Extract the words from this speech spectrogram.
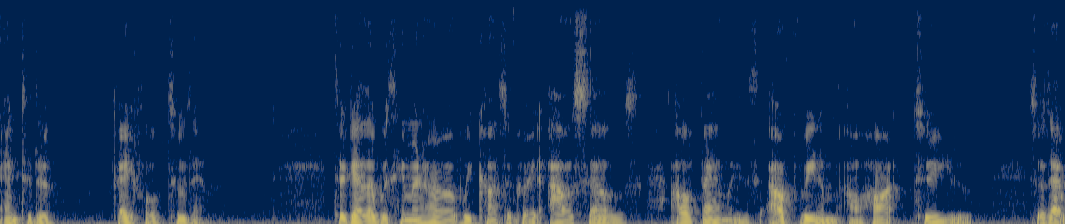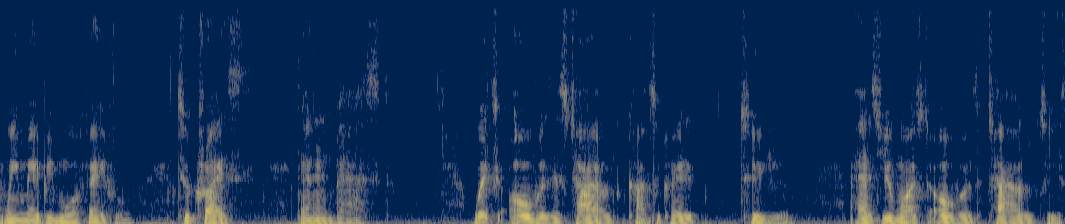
and to the faithful to them. Together with him and her, we consecrate ourselves, our families, our freedom, our heart to you, so that we may be more faithful to Christ than in past, which over this child consecrated to you as you watched over the child of Jesus.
